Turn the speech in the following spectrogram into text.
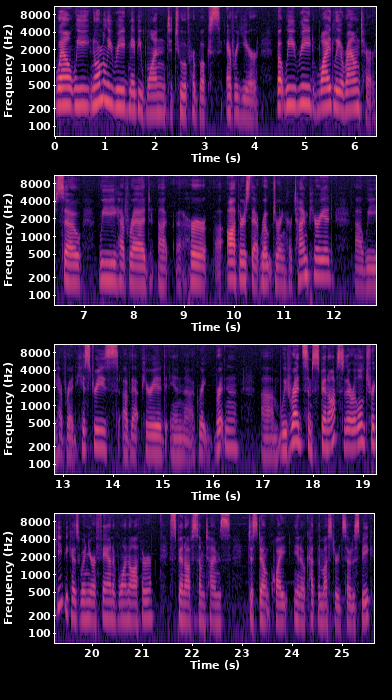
Well, we normally read maybe one to two of her books every year, but we read widely around her. So we have read uh, her uh, authors that wrote during her time period. Uh, we have read histories of that period in uh, Great Britain. Um, we've read some spin offs, they're a little tricky because when you're a fan of one author, spin offs sometimes just don't quite, you know, cut the mustard, so to speak.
